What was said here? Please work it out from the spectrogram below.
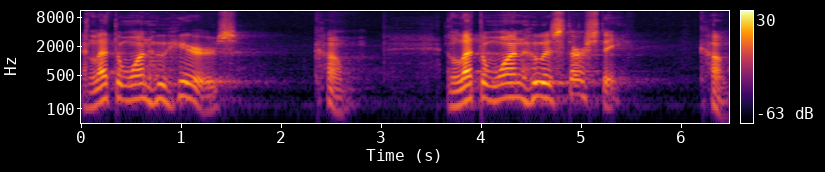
and let the one who hears come. And let the one who is thirsty come.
